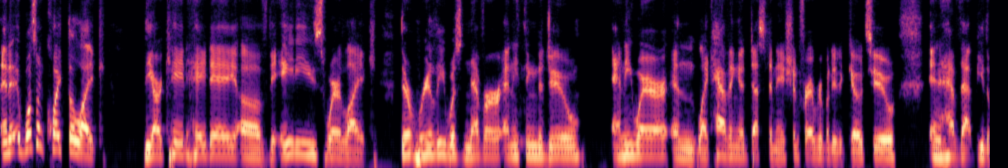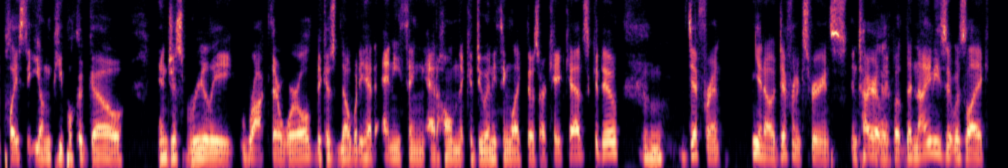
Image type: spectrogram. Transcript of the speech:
and it wasn't quite the like the arcade heyday of the 80s where like there really was never anything to do anywhere and like having a destination for everybody to go to and have that be the place that young people could go and just really rock their world because nobody had anything at home that could do anything like those arcade cabs could do. Mm-hmm. Different, you know, different experience entirely. Yeah. But the 90s, it was like,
